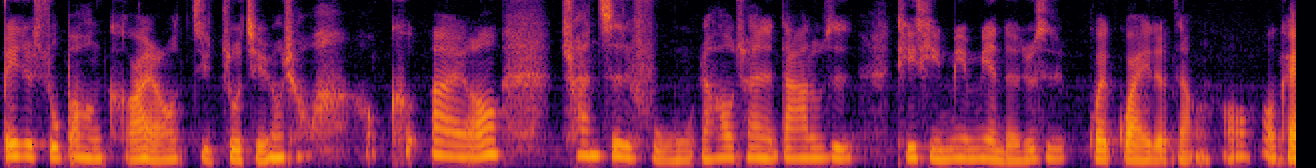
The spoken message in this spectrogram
背着书包很可爱，然后自己做捷运，我觉得哇，好可爱。然后穿制服，然后穿的大家都是体体面面的，就是乖乖的这样哦。OK，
